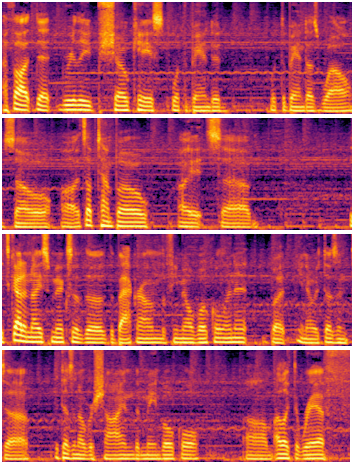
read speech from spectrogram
I thought that really showcased what the band did, what the band does well. So uh, it's up tempo. Uh, it's uh, it's got a nice mix of the the background, the female vocal in it, but you know it doesn't uh, it doesn't overshine the main vocal. Um, I like the riff.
